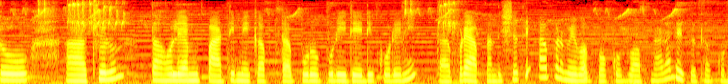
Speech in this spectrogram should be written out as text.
তো চলুন, তাহলে আমি পার্টি মেকআপটা পুরোপুরি রেডি করে নিই। তারপরে আপনাদের সাথে আবার মেকআপ করব আপনারা দেখতে থাকুন।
